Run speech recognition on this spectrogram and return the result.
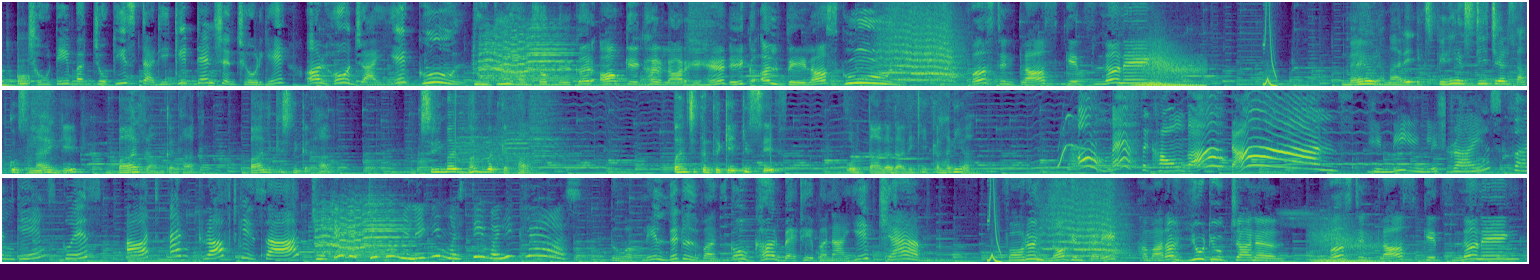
छोटे बच्चों की स्टडी की टेंशन छोड़िए और हो जाइए कूल क्योंकि हम सब मिलकर आपके घर ला रहे हैं एक अलबेला school first in class kids learning मैं और हमारे एक्सपीरियंस टीचर्स आपको सुनाएँगे बाल राम कथा बाल कृष्ण कथा श्रीमद भगवत कथा पंचतंत्र के किस्से और दादा दादी की कहानियाँ। और मैं सिखाऊँगा dance Hindi English rhymes fun games quiz art and craft के साथ छोटे बच्चों को मिलेगी मस्ती वाली क्लास तो अपने लिटिल वंस को घर बैठे बनाइए चैम्प फ़ौरन लॉग इन करे हमारा YouTube channel first in class kids learning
